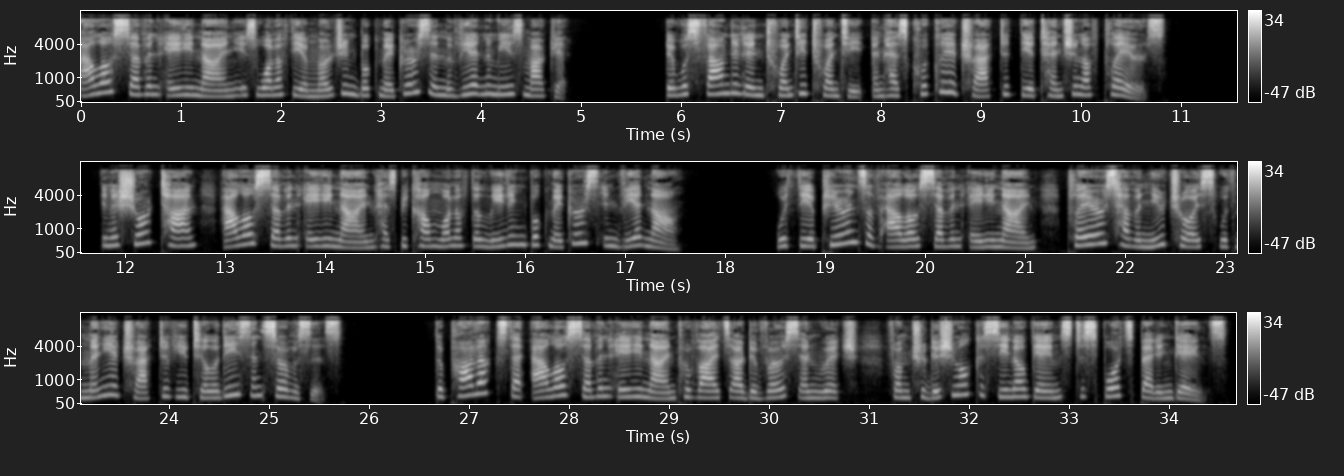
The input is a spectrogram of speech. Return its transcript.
Alo 789 is one of the emerging bookmakers in the Vietnamese market. It was founded in 2020 and has quickly attracted the attention of players. In a short time, Alo 789 has become one of the leading bookmakers in Vietnam. With the appearance of Alo 789, players have a new choice with many attractive utilities and services. The products that Alo 789 provides are diverse and rich, from traditional casino games to sports betting games.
